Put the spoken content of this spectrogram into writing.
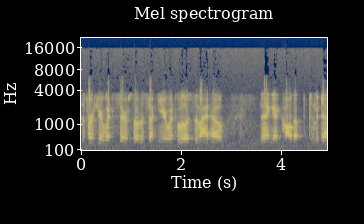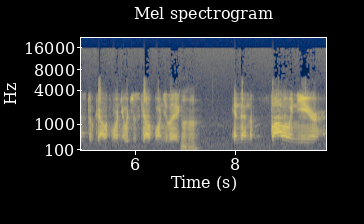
the first year I went to Sarasota. Second year I went to Lewiston, Idaho. Then I got called up to Modesto, California, which is California League. Uh huh. And then the following year,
